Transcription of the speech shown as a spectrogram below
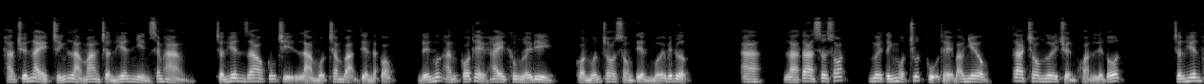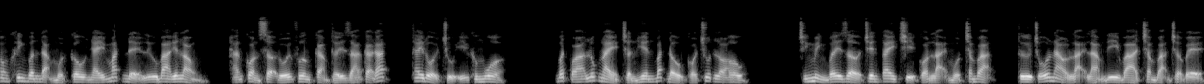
Hắn chuyến này chính là mang trần hiên nhìn xem hàng, trần hiên giao cũng chỉ là một trăm vạn tiền đặt cọc đến mức hắn có thể hay không lấy đi, còn muốn cho xong tiền mới biết được. A là ta sơ sót, ngươi tính một chút cụ thể bao nhiêu, ta cho ngươi chuyển khoản liền tốt. Trần hiên phong khinh vân đạm một câu nháy mắt để lưu ba yên lòng, hắn còn sợ đối phương cảm thấy giá cả đắt, thay đổi chủ ý không mua. Bất quá lúc này trần hiên bắt đầu có chút lo âu. Chính mình bây giờ trên tay chỉ còn lại một trăm vạn, từ chỗ nào lại làm đi ba trăm vạn trở về?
